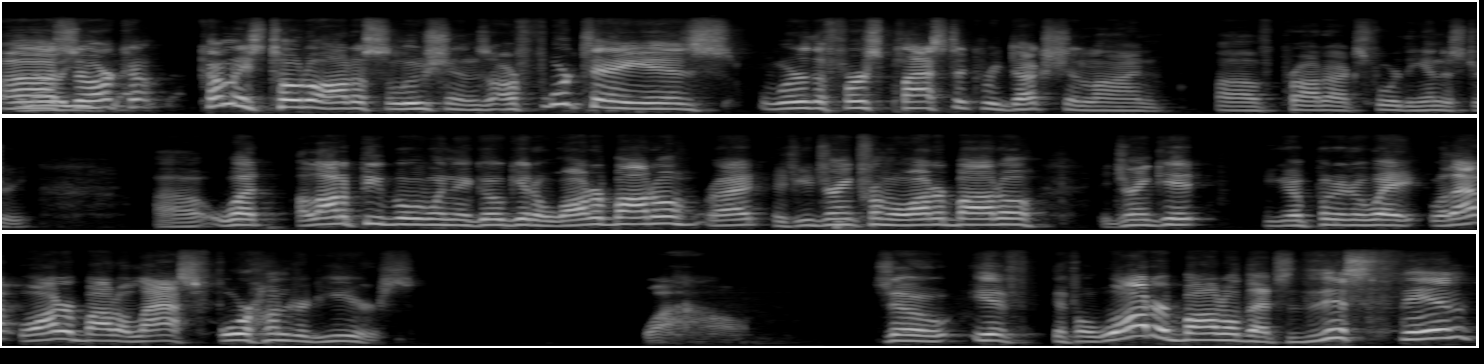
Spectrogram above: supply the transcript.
Uh, so our co- company's Total Auto Solutions. Our forte is we're the first plastic reduction line of products for the industry. Uh, what a lot of people when they go get a water bottle, right? If you drink from a water bottle, you drink it, you go put it away. Well, that water bottle lasts 400 years. Wow. So if if a water bottle that's this thin,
